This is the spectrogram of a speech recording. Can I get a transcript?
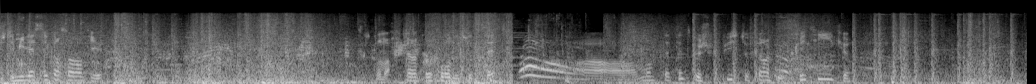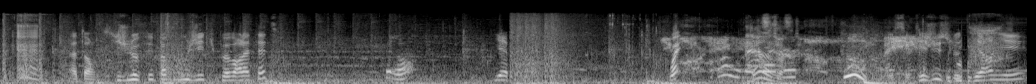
Je t'ai mis la séquence en entier. Parce qu'on a refait un concours de saut de tête. Oh, monte ta tête que je puisse te faire un coup critique. Attends, si je le fais pas bouger, tu peux avoir la tête bon. Yep. Ouais 15 Ouh Et C'était juste le dernier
